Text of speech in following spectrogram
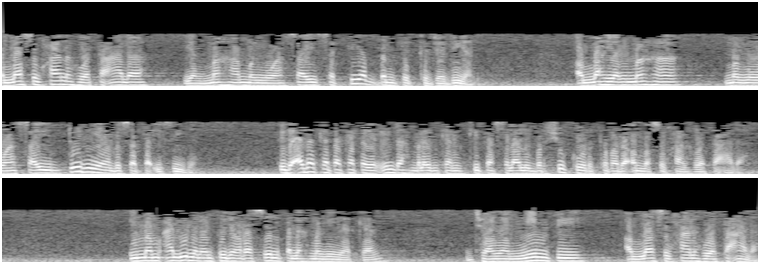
Allah subhanahu wa ta'ala yang maha menguasai setiap bentuk kejadian. Allah yang maha menguasai dunia beserta isinya. Tidak ada kata-kata yang indah melainkan kita selalu bersyukur kepada Allah subhanahu wa ta'ala. Imam Ali menantunya Rasul pernah mengingatkan Jangan mimpi Allah subhanahu wa ta'ala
